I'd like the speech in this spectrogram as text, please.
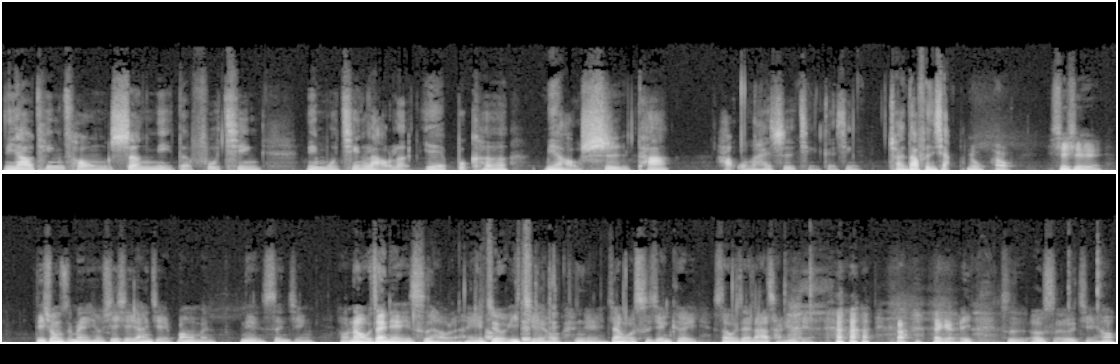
你要听从生你的父亲，你母亲老了也不可藐视他。好，我们还是请耿信传道分享。哦，好，谢谢弟兄姊妹，谢谢杨姐帮我们念圣经。好，那我再念一次好了，因为只有一节对哦对，对哎，这样我时间可以稍微再拉长一点。好，那个哎是二十二节哈。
